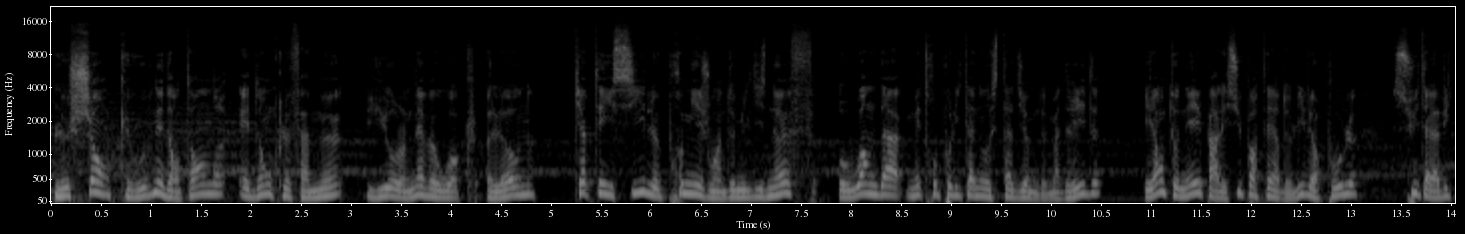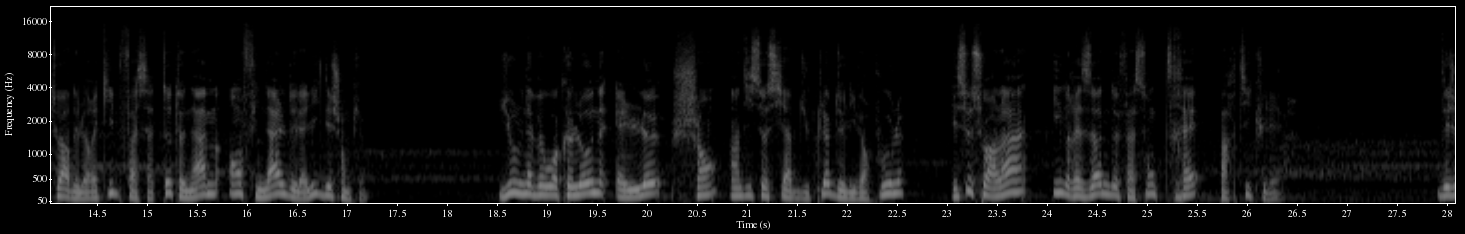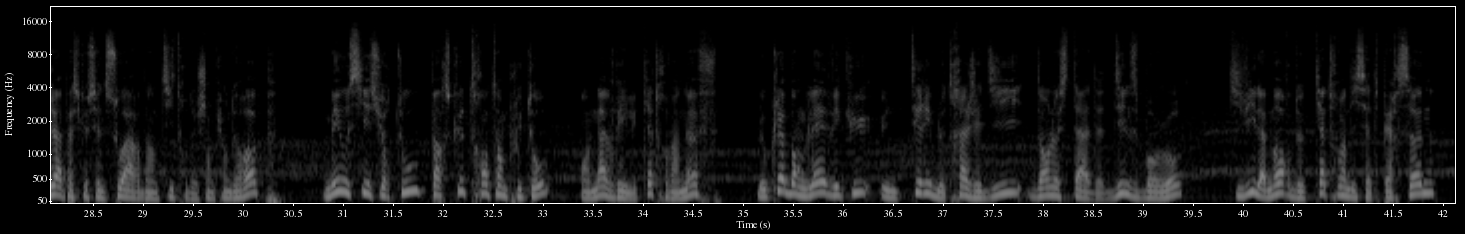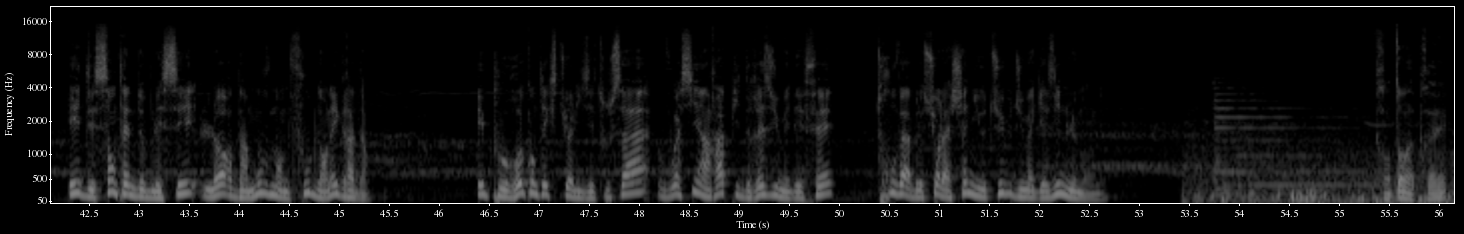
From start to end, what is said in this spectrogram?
Le chant que vous venez d'entendre est donc le fameux You'll Never Walk Alone, capté ici le 1er juin 2019 au Wanda Metropolitano Stadium de Madrid et entonné par les supporters de Liverpool suite à la victoire de leur équipe face à Tottenham en finale de la Ligue des Champions. You'll Never Walk Alone est le chant indissociable du club de Liverpool et ce soir-là, il résonne de façon très particulière. Déjà parce que c'est le soir d'un titre de champion d'Europe, mais aussi et surtout parce que 30 ans plus tôt, en avril 89, le club anglais vécut une terrible tragédie dans le stade d'Hillsborough qui vit la mort de 97 personnes et des centaines de blessés lors d'un mouvement de foule dans les gradins. Et pour recontextualiser tout ça, voici un rapide résumé des faits trouvable sur la chaîne YouTube du magazine Le Monde. 30 ans après,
